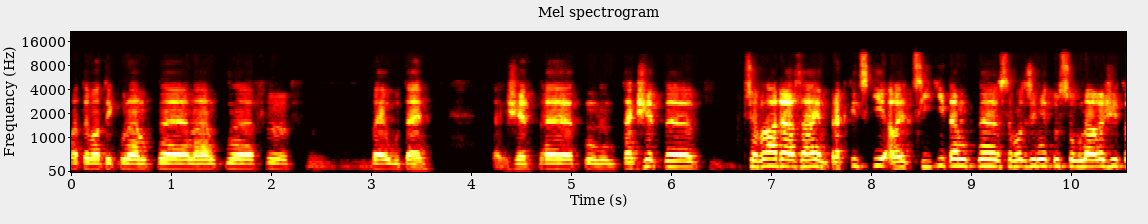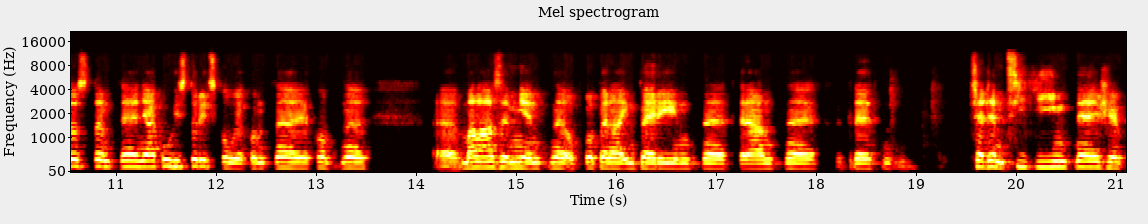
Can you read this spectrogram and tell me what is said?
matematiku na, na, na v, v VUT. Takže, eh, takže eh, převládá zájem praktický, ale cítí tam eh, samozřejmě tu sounáležitost nějakou historickou, jako, jako malá země obklopená impérií, která, kde předem cítím, že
